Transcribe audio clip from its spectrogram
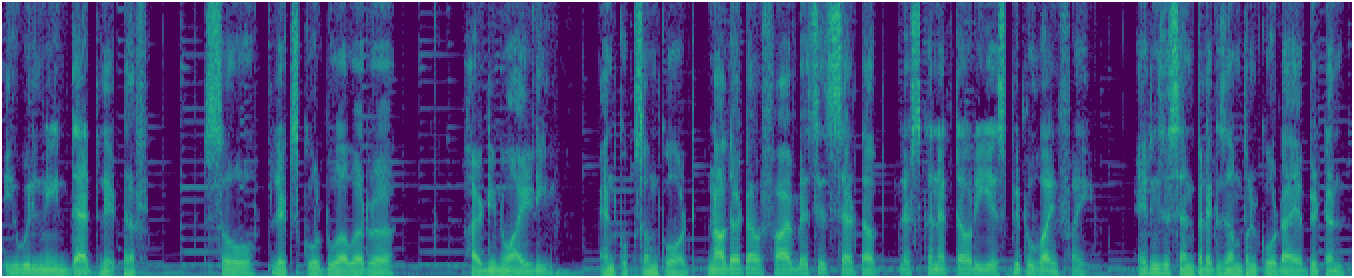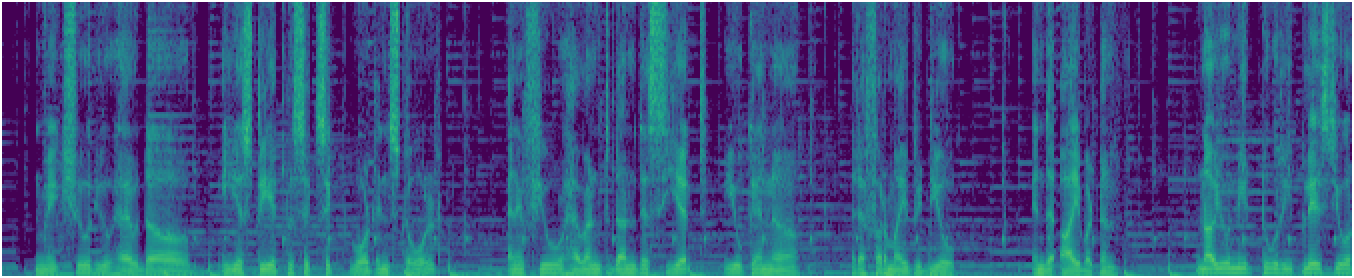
You will need that later. So let's go to our uh, Arduino IDE and cook some code. Now that our Firebase is set up, let's connect our ESP to Wi-Fi. Here is a sample example code I have written. Make sure you have the ESP8266 board installed and if you haven't done this yet, you can uh, refer my video in the I button. Now you need to replace your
